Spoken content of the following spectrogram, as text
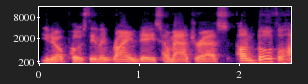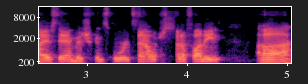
you know, posting like Ryan Day's home address on both Ohio State and Michigan sports now, which is kind of funny. Uh,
